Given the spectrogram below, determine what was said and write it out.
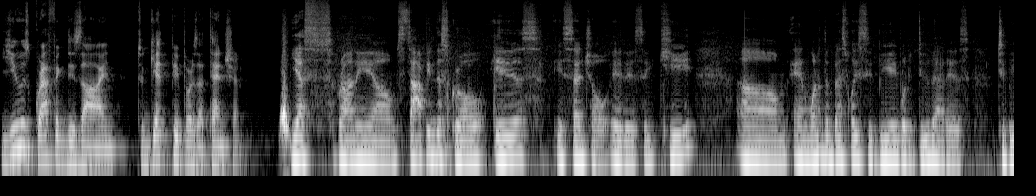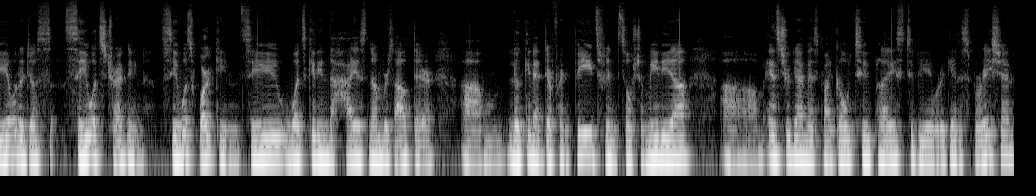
use graphic design to get people's attention? Yes, Ronnie, um, stopping the scroll is essential. It is a key. Um, and one of the best ways to be able to do that is to be able to just see what's trending, see what's working, see what's getting the highest numbers out there um, looking at different feeds from social media. Um, Instagram is my go-to place to be able to get inspiration,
